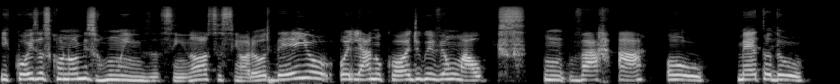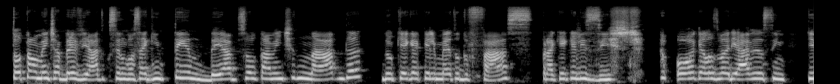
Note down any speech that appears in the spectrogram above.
e coisas com nomes ruins, assim. Nossa senhora, eu odeio olhar no código e ver um AUX, um var a ou método totalmente abreviado que você não consegue entender absolutamente nada do que, que aquele método faz, para que, que ele existe. Ou aquelas variáveis assim, que,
